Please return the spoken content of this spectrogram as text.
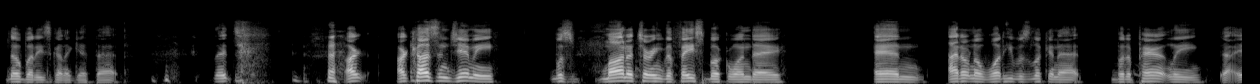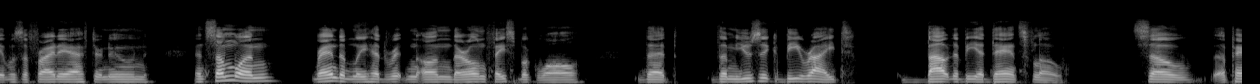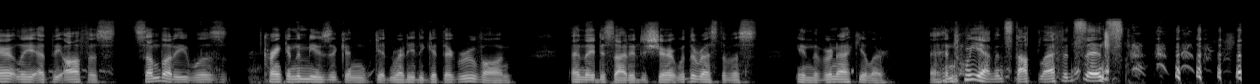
Nobody's gonna get that. That- our our cousin Jimmy was monitoring the Facebook one day, and I don't know what he was looking at, but apparently uh, it was a Friday afternoon, and someone randomly had written on their own Facebook wall that the music be right, about to be a dance flow. So apparently at the office, somebody was cranking the music and getting ready to get their groove on, and they decided to share it with the rest of us in the vernacular. And we haven't stopped laughing since.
